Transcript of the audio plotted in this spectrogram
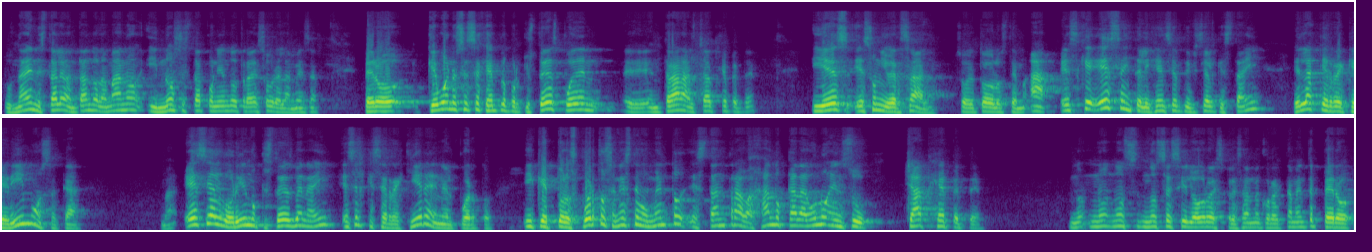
pues nadie está levantando la mano y no se está poniendo otra vez sobre la mesa. Pero qué bueno es ese ejemplo, porque ustedes pueden eh, entrar al chat GPT y es, es universal sobre todos los temas. Ah, es que esa inteligencia artificial que está ahí es la que requerimos acá. Ese algoritmo que ustedes ven ahí es el que se requiere en el puerto y que todos los puertos en este momento están trabajando cada uno en su chat GPT. No, no, no, no sé si logro expresarme correctamente, pero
